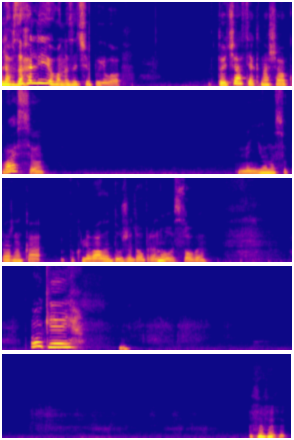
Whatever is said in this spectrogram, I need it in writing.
Ля взагалі його не зачепило. В той час, як наша Аквасіо, міньйони суперника поклювали дуже добре. Ну, сови. Окей.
